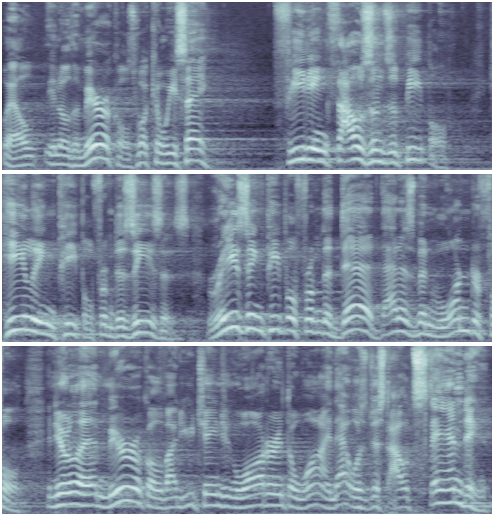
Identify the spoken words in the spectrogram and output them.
well, you know, the miracles, what can we say? Feeding thousands of people, healing people from diseases, raising people from the dead, that has been wonderful. And you know, that miracle about you changing water into wine, that was just outstanding.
